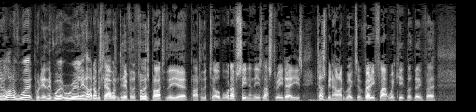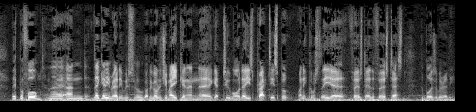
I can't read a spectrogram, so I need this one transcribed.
A lot of work put in. They've worked really hard. Obviously, I wasn't here for the first part of the uh, part of the tour, but what I've seen in these last three days, it has been hard work. It's a very flat wicket, but they've uh, they've performed and they're, and they're, getting ready. We've still got to go to Jamaica and uh, get two more days practice. But when it comes to the uh, first day of the first test, the boys will be ready.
